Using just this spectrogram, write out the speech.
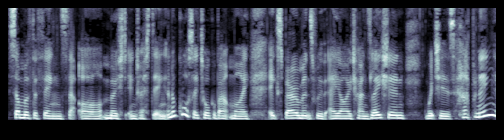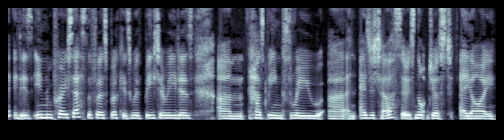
some of the things that are most interesting. And of course, I talk about my experiments with AI translation, which is is happening. It is in process. The first book is with beta readers, um, has been through uh, an editor. So it's not just AI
